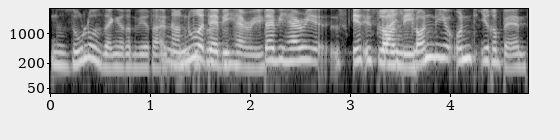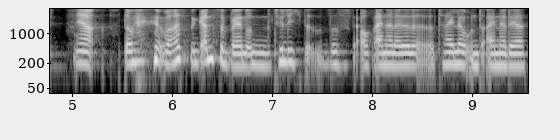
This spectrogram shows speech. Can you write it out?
eine Solosängerin wäre. Also genau, nur Debbie Harry. Debbie Harry ist, ist, ist Blondie. gleich Blondie und ihre Band. Ja. Da war es eine ganze Band und natürlich, das ist auch einer der Teile und einer der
